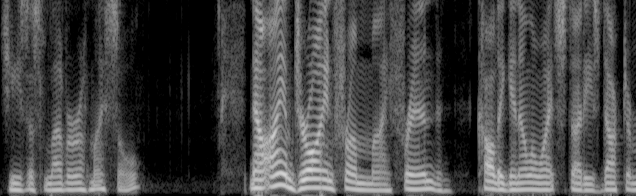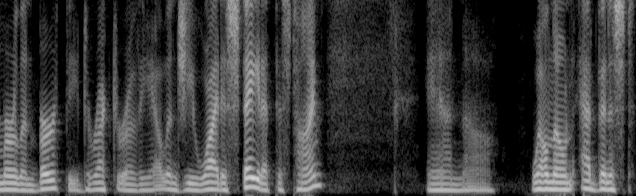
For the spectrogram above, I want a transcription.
Jesus, Lover of My Soul. Now, I am drawing from my friend and colleague in Ellen White Studies, Dr. Merlin Burt, the director of the Ellen G. White Estate at this time, and uh, well known Adventist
